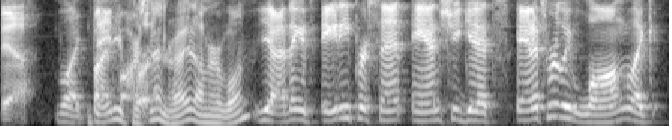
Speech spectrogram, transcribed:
Yeah. Like It's by eighty far. percent, right, on her one. Yeah, I think it's eighty percent, and she gets, and it's really long. Like,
